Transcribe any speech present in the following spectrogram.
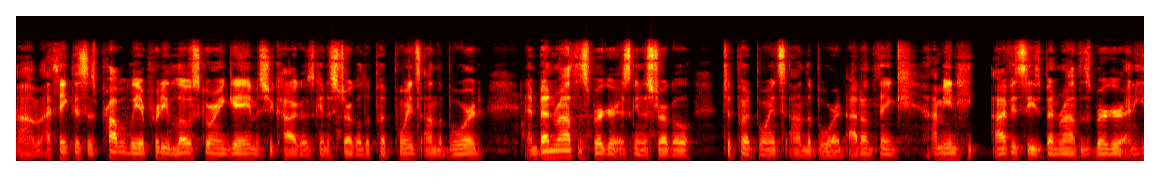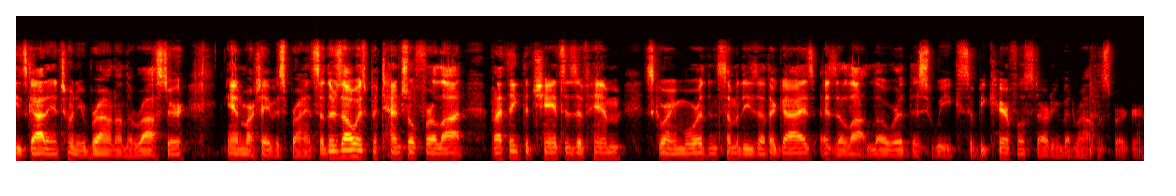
Um, I think this is probably a pretty low scoring game as Chicago is going to struggle to put points on the board. And Ben Roethlisberger is going to struggle to put points on the board. I don't think, I mean, he, obviously he's Ben Roethlisberger and he's got Antonio Brown on the roster and Martavis Bryant. So there's always potential for a lot, but I think the chances of him scoring more than some of these other guys is a lot lower this week. So be careful starting Ben Roethlisberger.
